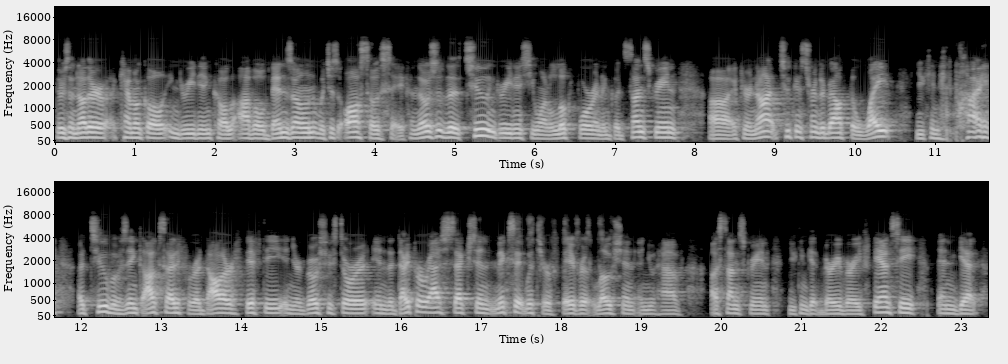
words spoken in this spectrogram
There's another chemical ingredient called avobenzone, which is also safe. And those are the two ingredients you want to look for in a good sunscreen. Uh, if you're not too concerned about the white, you can buy a tube of zinc oxide for $1.50 in your grocery store in the diaper rash section. Mix it with your favorite lotion and you have a sunscreen. You can get very, very fancy and get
